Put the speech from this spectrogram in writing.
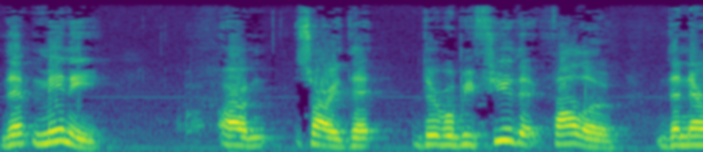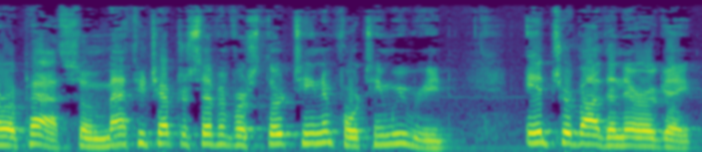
that many, um, sorry, that there will be few that follow the narrow path. So in Matthew chapter 7, verse 13 and 14, we read, Enter by the narrow gate.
